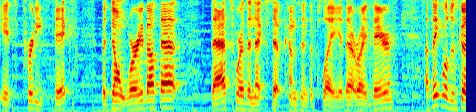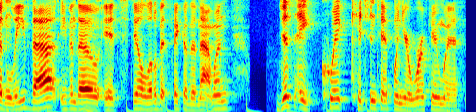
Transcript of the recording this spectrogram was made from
it's pretty thick, but don't worry about that. That's where the next step comes into play. That right there. I think we'll just go ahead and leave that, even though it's still a little bit thicker than that one. Just a quick kitchen tip when you're working with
